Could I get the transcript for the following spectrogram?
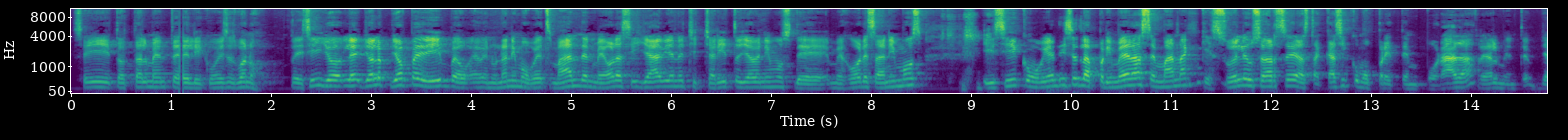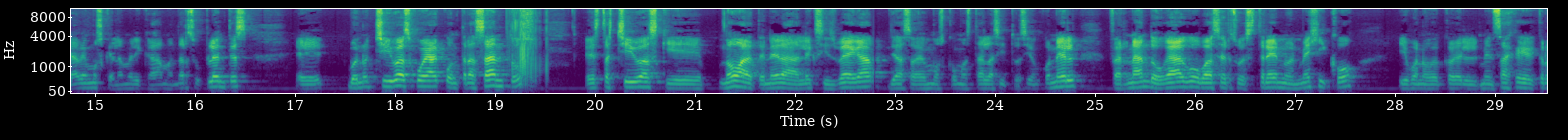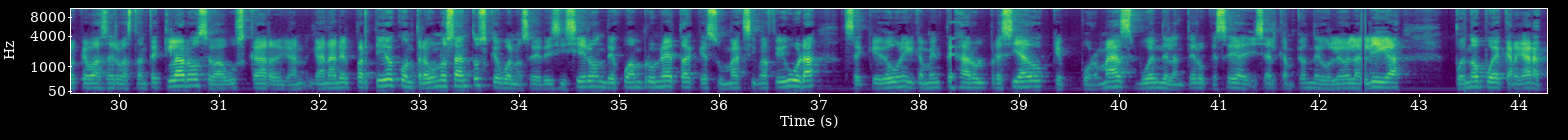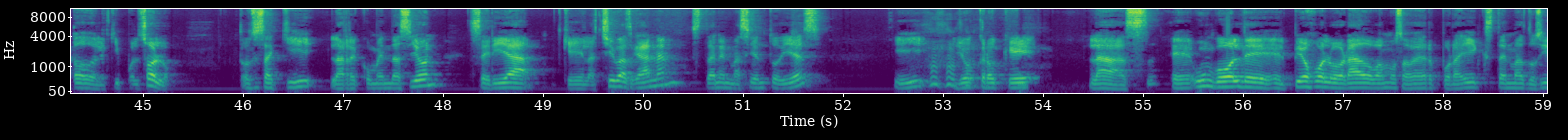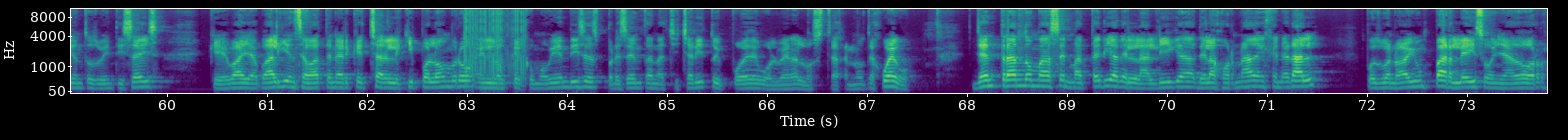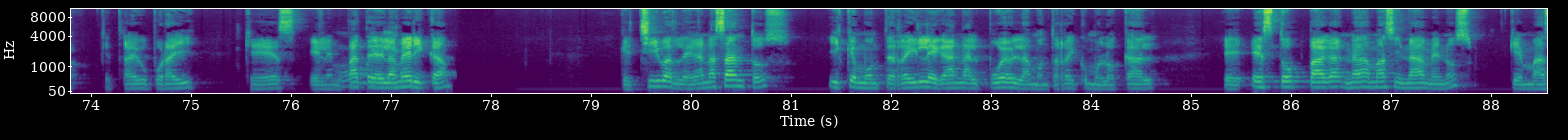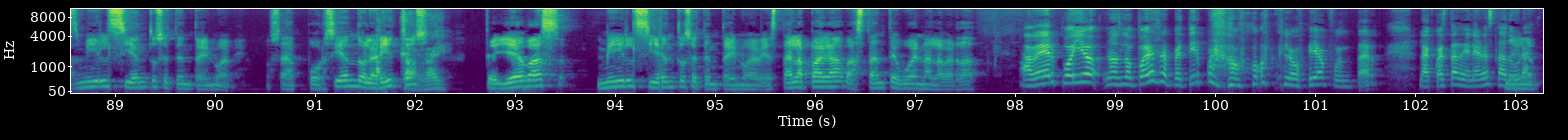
Sí, totalmente, Eli. Como dices, bueno, pues sí, yo, yo, yo pedí en un ánimo bets, mándenme, ahora sí ya viene Chicharito, ya venimos de mejores ánimos. Y sí, como bien dices, la primera semana que suele usarse hasta casi como pretemporada, realmente, ya vemos que el América va a mandar suplentes. Eh, bueno, Chivas juega contra Santos, estas Chivas que no van a tener a Alexis Vega, ya sabemos cómo está la situación con él. Fernando Gago va a hacer su estreno en México. Y bueno, el mensaje creo que va a ser bastante claro, se va a buscar gan ganar el partido contra unos Santos que bueno, se deshicieron de Juan Bruneta, que es su máxima figura, se quedó únicamente Harold Preciado, que por más buen delantero que sea y sea el campeón de goleo de la liga, pues no puede cargar a todo el equipo el solo. Entonces aquí la recomendación sería que las Chivas ganan, están en más 110 y yo creo que las, eh, un gol del de Piojo Alvarado, vamos a ver por ahí, que está en más 226, que vaya, alguien se va a tener que echar el equipo al hombro en lo que, como bien dices, presentan a Chicharito y puede volver a los terrenos de juego. Ya entrando más en materia de la liga, de la jornada en general, pues bueno, hay un parlay soñador que traigo por ahí, que es el empate del América, que Chivas le gana a Santos y que Monterrey le gana al Puebla, Monterrey como local. Eh, esto paga nada más y nada menos que más 1179. O sea, por 100 dolaritos te llevas 1179. Está la paga bastante buena, la verdad. A ver, Pollo, ¿nos lo puedes repetir, por favor? lo voy a apuntar. La cuesta de enero está dura.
